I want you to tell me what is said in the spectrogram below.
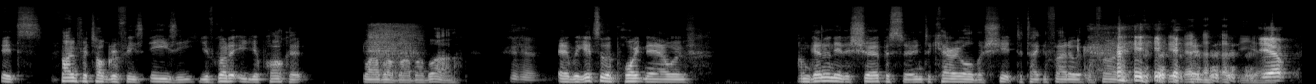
it's phone photography is easy. You've got it in your pocket, blah, blah, blah, blah, blah. Yeah. And we get to the point now of I'm going to need a Sherpa soon to carry all my shit to take a photo with my phone. yeah. yeah. Yep.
